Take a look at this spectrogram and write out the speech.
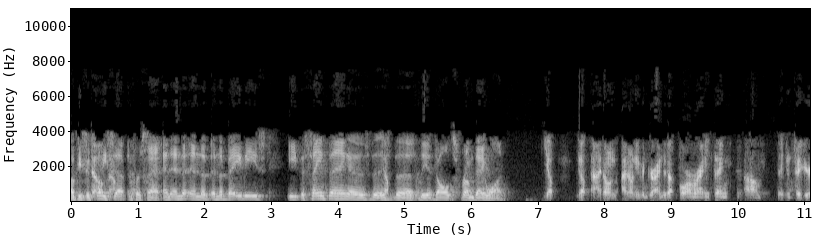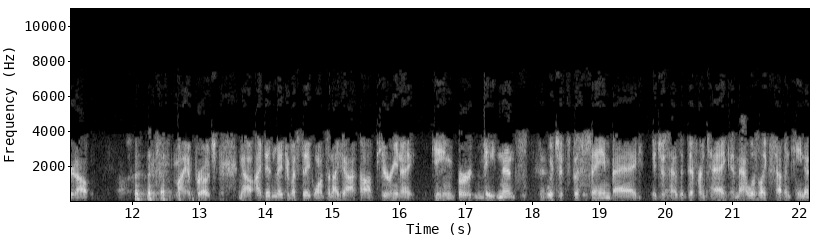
Okay, so No, no. twenty-seven percent, and then the, and the and the babies eat the same thing as the Yep. as the the adults from day one. Yep, yep. I don't I don't even grind it up for them or anything. Um, they can figure it out. My approach. Now I did make a mistake once, and I got uh, Purina Game Bird Maintenance, which it's the same bag, it just has a different tag, and that was like 17.5%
